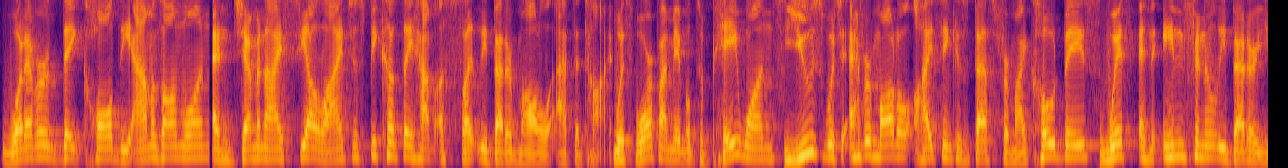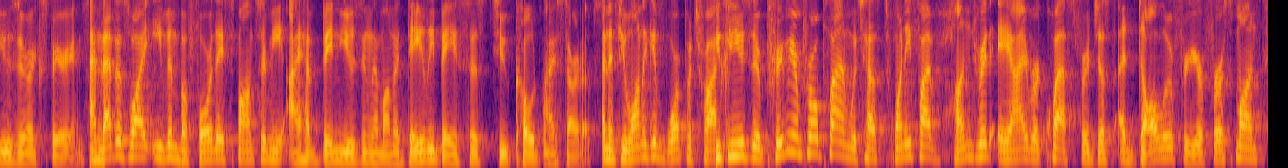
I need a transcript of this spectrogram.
whatever they called the Amazon one, and Gemini CLI just because they have a slightly better model at the time. With Warp, I'm able to pay once, use whichever model I think is best for my code base with an infinitely better user experience. And that is why even before they sponsor me, I have been using them on a daily basis to code my startups. And if you want to give Warp a try, you can use their Premium Pro plan, which has 2,500 AI requests for just a dollar for your first month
